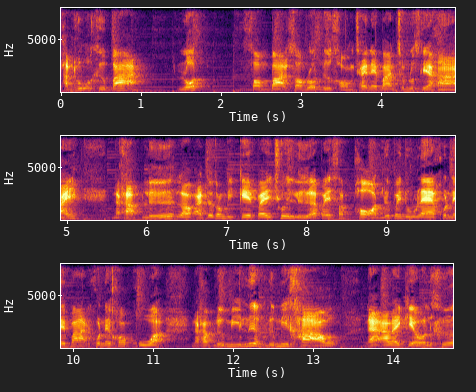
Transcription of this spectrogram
พันธุก็คือบ้านรถ ซ่อมบ้านซ่อมรถหรือของใช้ในบ้านชำรุดเสียหายนะครับหรือเราอาจจะต้องมีเกณฑ์ไปช่วยเหลือไปซัพพอร์ตหรือไปดูแลคนในบ้านคนในครอบครัวนะครับหรือมีเรื่องหรือมีข่าวนะอะไรเกี่ยวเครือ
